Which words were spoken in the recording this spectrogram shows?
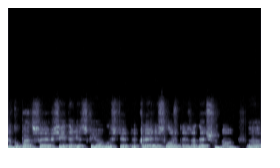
оккупация всей Донецкой области. Это крайне сложная задача, но, э,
